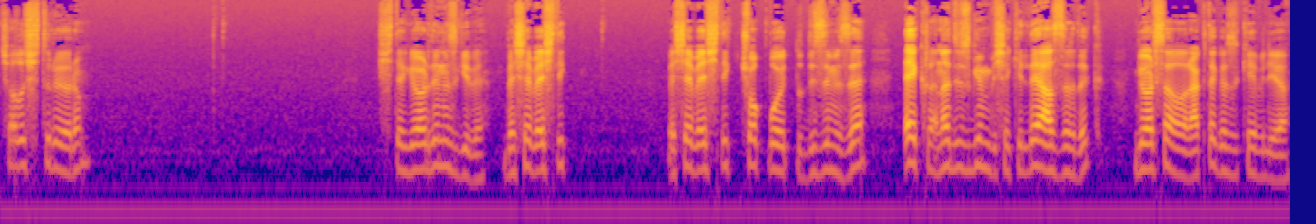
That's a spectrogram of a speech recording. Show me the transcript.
Çalıştırıyorum. İşte gördüğünüz gibi 5'e 5'lik 5'e 5'lik çok boyutlu dizimize ekrana düzgün bir şekilde yazdırdık. Görsel olarak da gözükebiliyor.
